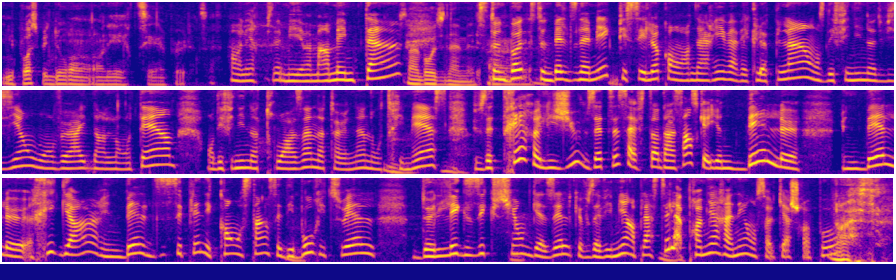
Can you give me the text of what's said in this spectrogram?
ils nous poussent, puis nous, on, on les retient un peu. là. On les repousse, mais en même temps, C'est un beau dynamisme. c'est une, bonne- c'est une belle dynamique, puis c'est là qu'on arrive avec le plan, on se définit notre vision, où on veut être dans le long terme, on définit notre trois ans, notre un an, nos trimestres. Puis vous êtes très religieux, vous êtes, tu sais, ça fait dans le sens qu'il y a une belle, une belle rigueur, une belle discipline et constance et des beaux rituels de l'exécution de Gazelle que vous avez mis en place. Tu sais, la première année, on se le cachera pas. Ouais.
